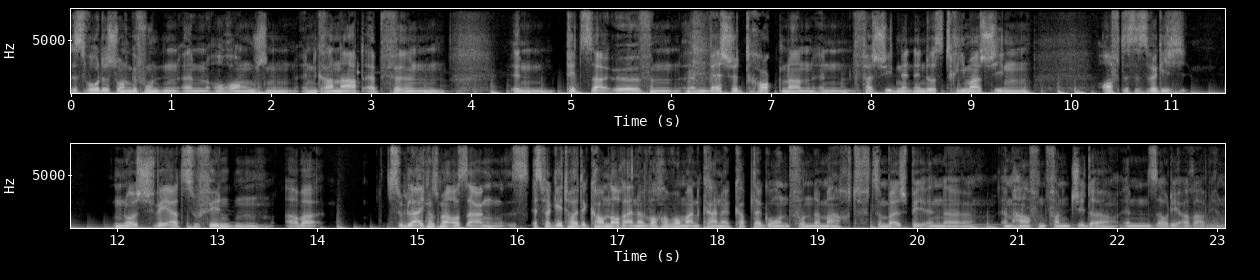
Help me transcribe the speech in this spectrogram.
Es wurde schon gefunden in Orangen, in Granatäpfeln, in Pizzaöfen, in Wäschetrocknern, in verschiedenen Industriemaschinen. Oft ist es wirklich nur schwer zu finden, aber Zugleich muss man auch sagen, es, es, vergeht heute kaum noch eine Woche, wo man keine Kaptagon-Funde macht, zum Beispiel in, äh, im Hafen von Jeddah in Saudi-Arabien.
